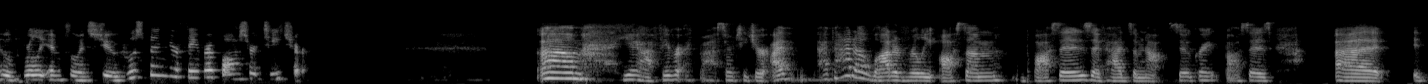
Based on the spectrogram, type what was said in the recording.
who've really influenced you, who's been your favorite boss or teacher? Um, yeah, favorite boss or teacher. I've I've had a lot of really awesome bosses. I've had some not so great bosses. Uh, it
